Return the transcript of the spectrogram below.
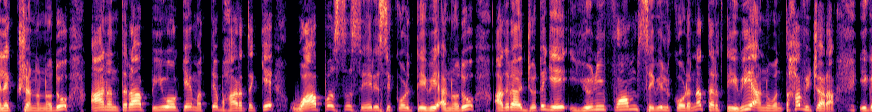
ಎಲೆಕ್ಷನ್ ಅನ್ನೋದು ಆನಂತರ ಪಿ ಮತ್ತು ಭಾರತಕ್ಕೆ ವಾಪಸ್ ಸೇರಿಸಿಕೊಳ್ತೀವಿ ಅನ್ನೋದು, ಅದರ ಜೊತೆಗೆ ಯೂನಿಫಾರ್ಮ್ ಸಿವಿಲ್ ಕೋಡನ್ನು ತರ್ತೀವಿ ಅನ್ನುವಂತಹ ವಿಚಾರ. ಈಗ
